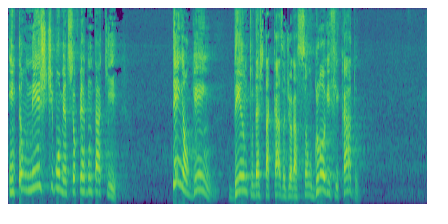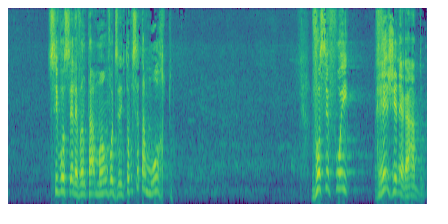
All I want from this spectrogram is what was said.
Então, neste momento, se eu perguntar aqui, tem alguém dentro desta casa de oração glorificado? Se você levantar a mão, vou dizer, então você está morto. Você foi regenerado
